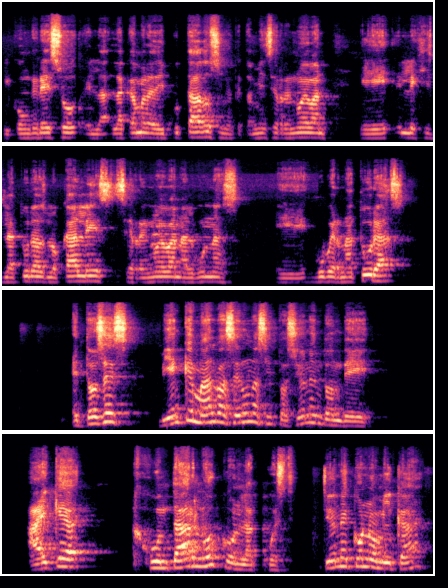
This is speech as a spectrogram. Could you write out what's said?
el Congreso, la, Cámara de Diputados, sino que también se renuevan eh, legislaturas locales, se renuevan algunas eh, gubernaturas. Entonces, bien que mal va a ser una situación en donde hay que juntarlo con la cuestión económica,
